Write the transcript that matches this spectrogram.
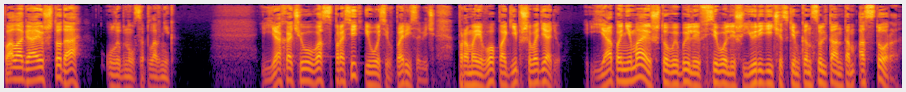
Полагаю, что да, улыбнулся плавник. Я хочу у вас спросить, Иосиф Борисович, про моего погибшего дядю. Я понимаю, что вы были всего лишь юридическим консультантом Астора.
